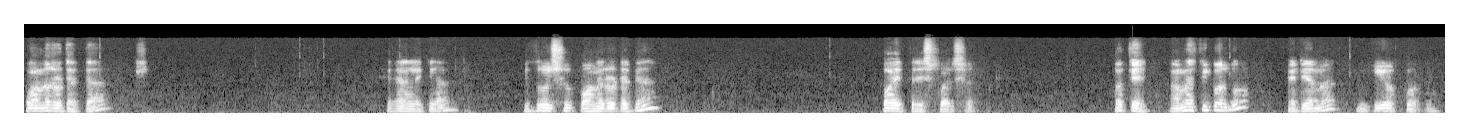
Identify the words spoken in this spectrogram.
পনেরো টাকা। এখানে লিখলাম দুইশো পনেরো টাকা পঁয়ত্রিশ পয়সা। ওকে, আমরা কি করব? এটি আমরা বিয়োগ করব।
